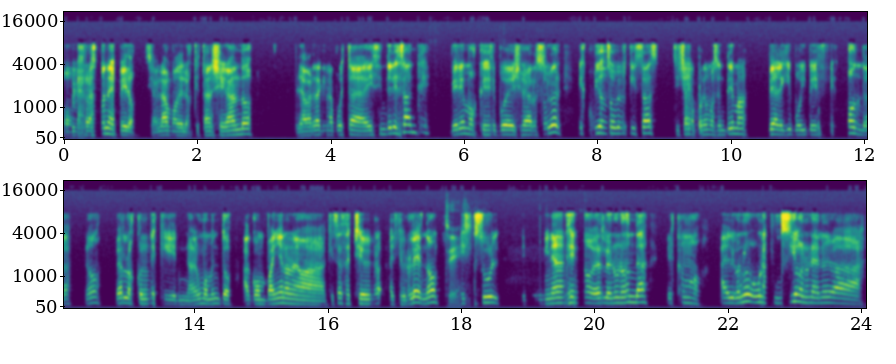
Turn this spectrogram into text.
obvias razones, pero si hablamos de los que están llegando, la verdad que la apuesta es interesante, veremos qué se puede llegar a resolver. Es curioso ver quizás, si ya nos ponemos en tema, ver al equipo IPF Honda, ¿no? Ver los colores que en algún momento acompañaron a quizás a, Chevrolet, ¿no? Es azul determinante, ¿no? Verlo en un Honda es como algo nuevo, una fusión, una nueva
